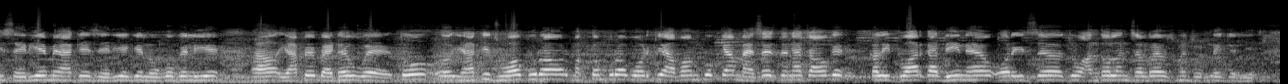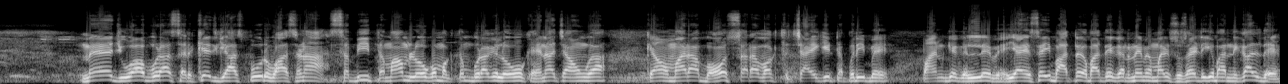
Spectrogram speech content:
इस एरिया में आके, इस एरिया के लोगों के लिए यहाँ पे बैठे हुए हैं तो यहाँ के जुआपुरा और मक्तमपुरा वार्ड के आवाम को क्या मैसेज देना चाहोगे? कल इतवार का दिन है और इस जो आंदोलन चल रहा है उसमें जुड़ने के लिए। मैं जुआपुरा सरखेज ग्यासपुर वासना सभी तमाम लोगों को मकतमपुरा के लोगों को कहना चाहूँगा कि हम हमारा बहुत सारा वक्त चाय की टपरी पे, पान के गल्ले पे या ऐसे ही बातें बातें करने में हमारी सोसाइटी के बाहर निकाल दें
